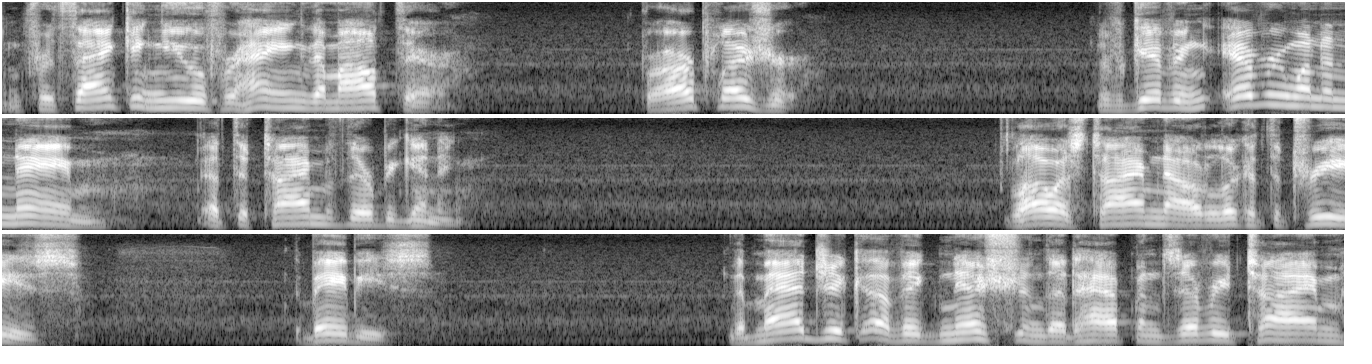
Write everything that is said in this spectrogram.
and for thanking you for hanging them out there for our pleasure of giving everyone a name at the time of their beginning. Allow us time now to look at the trees, the babies, the magic of ignition that happens every time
